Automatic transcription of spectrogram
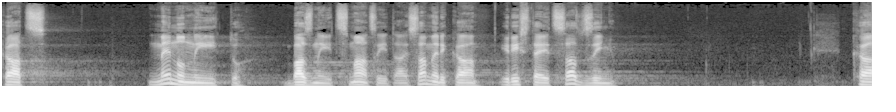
Kāds menonītu baznīcas mācītājs Amerikā ir izteicis atziņu, ka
